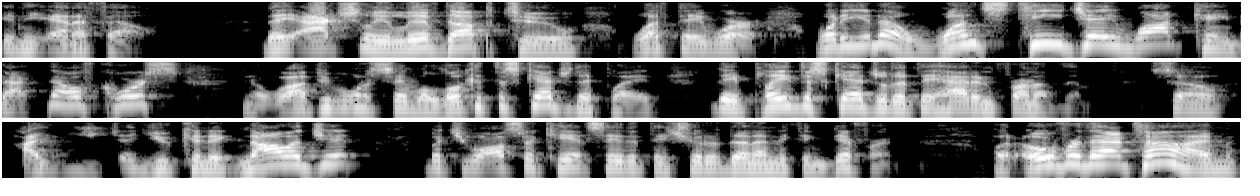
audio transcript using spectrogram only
in the NFL. They actually lived up to what they were. What do you know? Once TJ Watt came back, now, of course, you know, a lot of people want to say, well, look at the schedule they played. They played the schedule that they had in front of them. So I you can acknowledge it, but you also can't say that they should have done anything different. But over that time,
